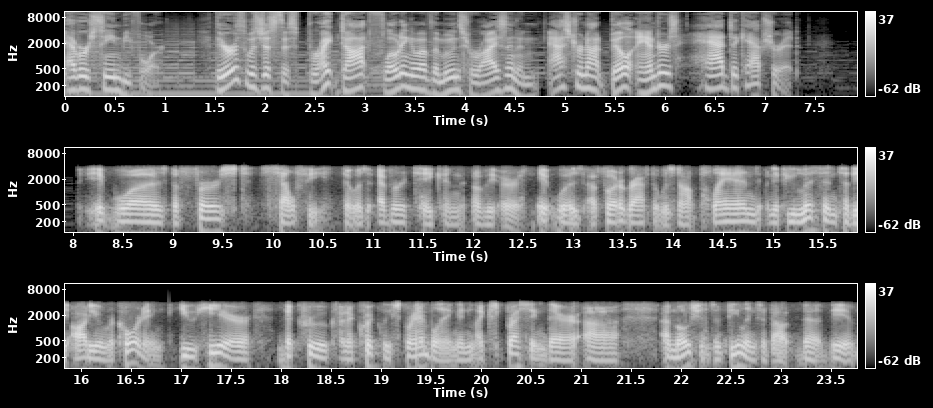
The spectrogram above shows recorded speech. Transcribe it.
ever seen before. The Earth was just this bright dot floating above the moon's horizon, and astronaut Bill Anders had to capture it. It was the first selfie that was ever taken of the Earth. It was a photograph that was not planned. And if you listen to the audio recording, you hear the crew kind of quickly scrambling and expressing their uh, emotions and feelings about the, the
